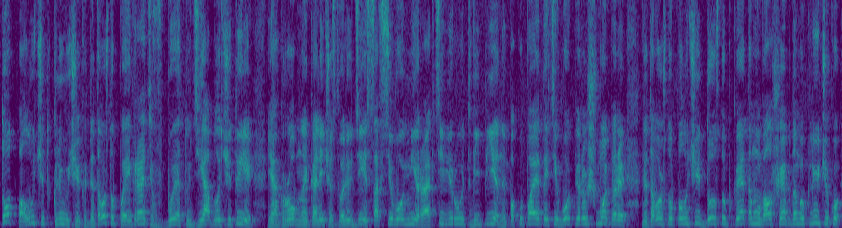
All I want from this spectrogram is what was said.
тот получит ключик для того, чтобы поиграть в бету Diablo 4. И огромное количество людей со всего мира активируют VPN и покупают эти воперы-шмоперы для того, чтобы получить доступ к этому волшебному ключику.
